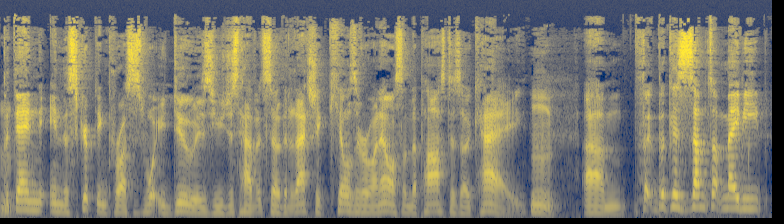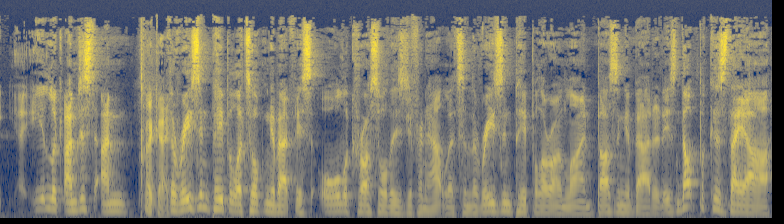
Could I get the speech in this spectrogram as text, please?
But then in the scripting process, what you do is you just have it so that it actually kills everyone else and the pastor's okay. Um, f- because sometimes maybe look, I'm just I'm Okay. The reason people are talking about this all across all these different outlets, and the reason people are online buzzing about it, is not because they are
